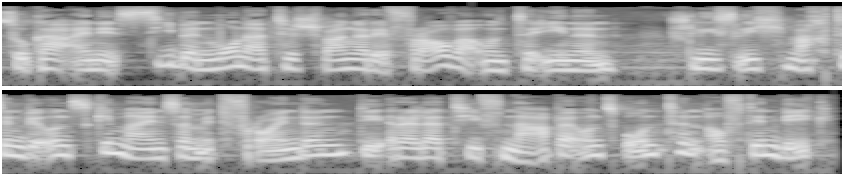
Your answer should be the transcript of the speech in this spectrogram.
Sogar eine sieben Monate schwangere Frau war unter ihnen. Schließlich machten wir uns gemeinsam mit Freunden, die relativ nah bei uns wohnten, auf den Weg.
